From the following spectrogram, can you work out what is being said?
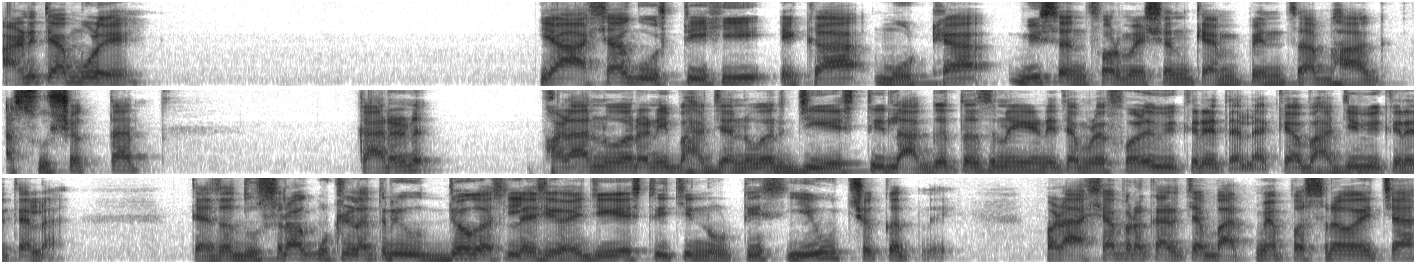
आणि त्यामुळे या अशा गोष्टीही एका मोठ्या मिसइन्फॉर्मेशन कॅम्पेनचा भाग असू शकतात. कारण फळांवर आणि भाज्यांवर जी एस टी लागतच नाही आणि त्यामुळे फळ विक्रेत्याला किंवा भाजी विक्रेत्याला त्याचा दुसरा कुठला तरी उद्योग असल्याशिवाय जी एस टीची नोटीस येऊच शकत नाही. पण अशा प्रकारच्या बातम्या पसरवायच्या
